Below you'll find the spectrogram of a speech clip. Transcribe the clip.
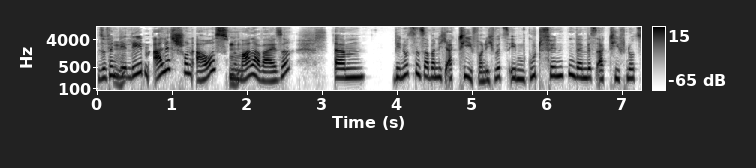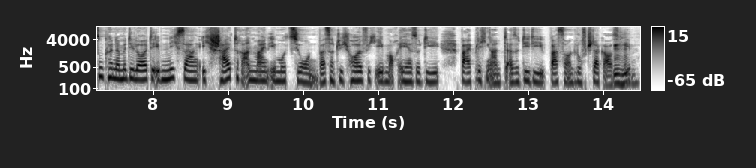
Insofern, Mhm. wir leben alles schon aus, Mhm. normalerweise. Ähm, wir nutzen es aber nicht aktiv. Und ich würde es eben gut finden, wenn wir es aktiv nutzen können, damit die Leute eben nicht sagen, ich scheitere an meinen Emotionen, was natürlich häufig eben auch eher so die weiblichen, also die, die Wasser und Luft stark ausleben.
